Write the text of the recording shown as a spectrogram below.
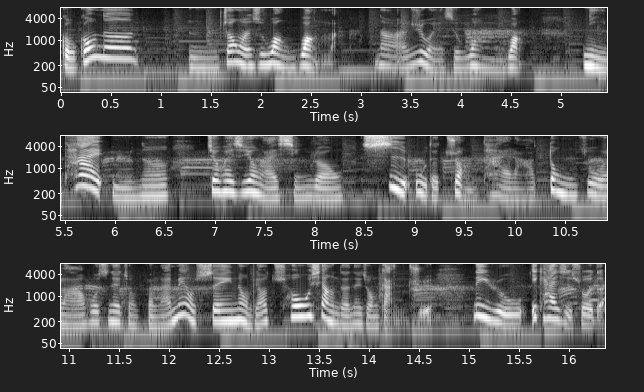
狗狗呢，嗯，中文是汪汪嘛，那日文也是汪汪。拟态语呢，就会是用来形容事物的状态啦、动作啦，或是那种本来没有声音、那种比较抽象的那种感觉。例如一开始说的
